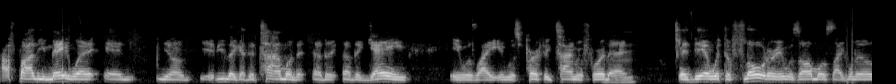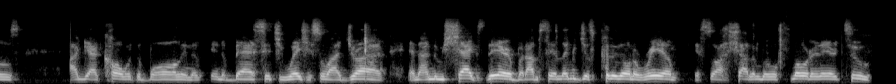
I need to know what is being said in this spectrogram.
I finally made one. And you know, if you look at the time of the of the, of the game, it was like it was perfect timing for that. Mm-hmm. And then with the floater, it was almost like one of those I got caught with the ball in a in a bad situation, so I drive, and I knew Shaq's there, but I'm saying let me just put it on the rim, and so I shot a little floater there too.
